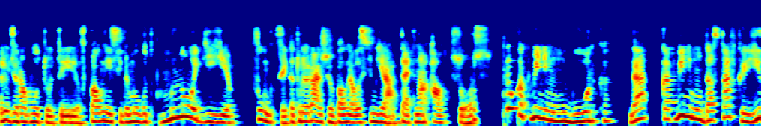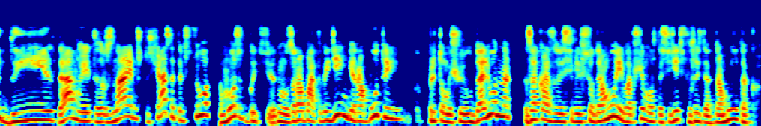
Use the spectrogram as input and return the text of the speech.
люди работают и вполне себе могут многие функции, которые раньше выполняла семья, отдать на аутсорс. Ну, как минимум уборка, да, как минимум доставка еды, да, мы это знаем, что сейчас это все может быть, ну, зарабатывай деньги, работай, при том еще и удаленно, заказывай себе все домой, и вообще можно сидеть всю жизнь одному, так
